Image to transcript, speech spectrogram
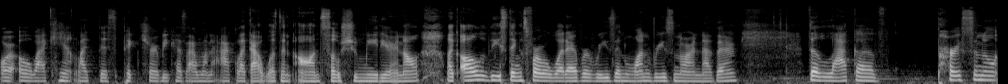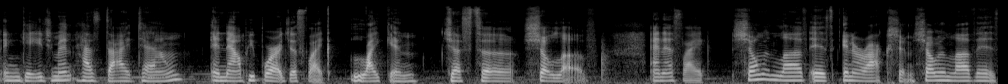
or oh, I can't like this picture because I want to act like I wasn't on social media and all like all of these things for whatever reason, one reason or another. The lack of personal engagement has died down, and now people are just like liking just to show love, and it's like showing love is interaction. Showing love is,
